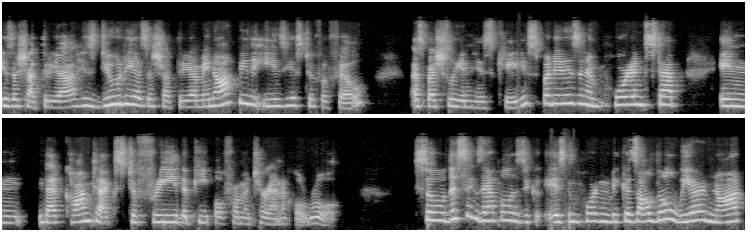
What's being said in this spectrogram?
is a Kshatriya, his duty as a Kshatriya may not be the easiest to fulfill, especially in his case, but it is an important step in that context to free the people from a tyrannical rule. So this example is, is important because although we are not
